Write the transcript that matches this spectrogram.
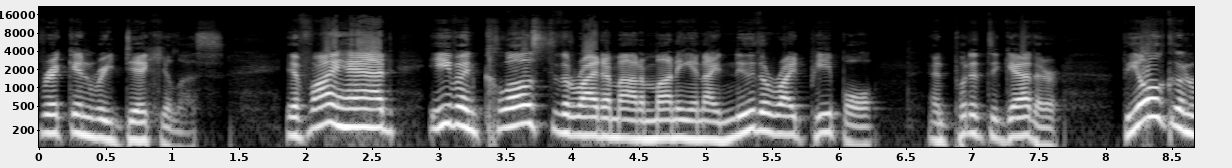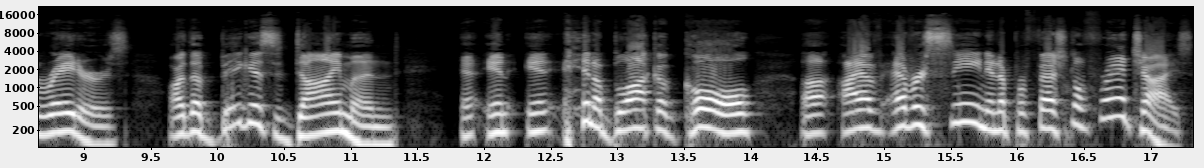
freaking ridiculous. If I had even close to the right amount of money and I knew the right people and put it together, the Oakland Raiders are the biggest diamond in in, in a block of coal uh, I have ever seen in a professional franchise.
